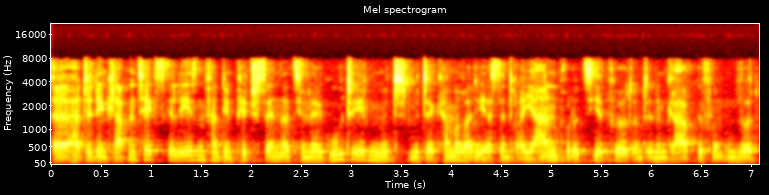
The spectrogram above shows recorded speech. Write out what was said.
Äh, hatte den Klappentext gelesen, fand den Pitch sensationell gut eben mit, mit der Kamera, die erst in drei Jahren produziert wird und in einem Grab gefunden wird,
